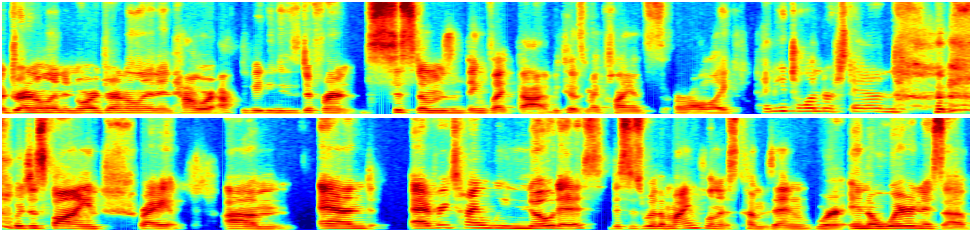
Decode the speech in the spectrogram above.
adrenaline and noradrenaline and how we're activating these different systems and things like that, because my clients are all like, I need to understand, which is fine. Right. Um, and every time we notice, this is where the mindfulness comes in, we're in awareness of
